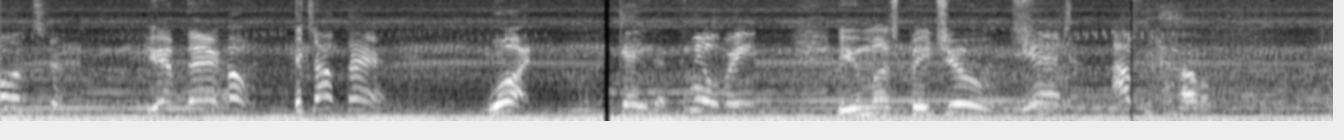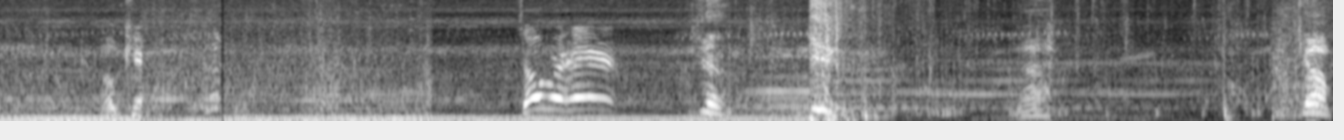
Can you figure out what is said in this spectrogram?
Monster? You up there? Oh, it's out there. What? Gator. Come over here. You must be Jules. Yes. Out. Oh. Okay. It's over here. Uh, jump.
